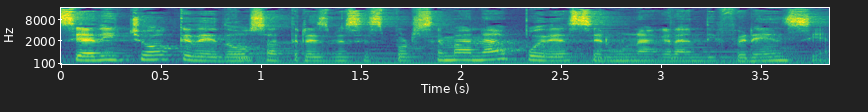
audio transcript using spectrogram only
Se ha dicho que de dos a tres veces por semana puede hacer una gran diferencia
